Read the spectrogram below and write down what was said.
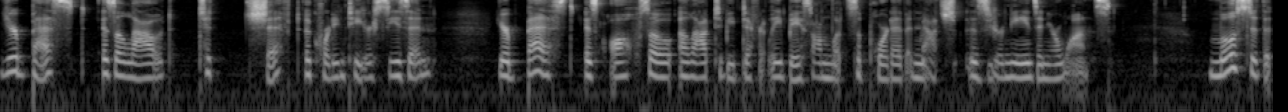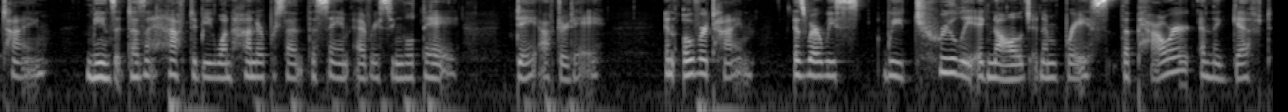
Your best is allowed to shift according to your season. Your best is also allowed to be differently based on what's supportive and matches your needs and your wants. Most of the time means it doesn't have to be 100% the same every single day, day after day. And over time is where we we truly acknowledge and embrace the power and the gift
